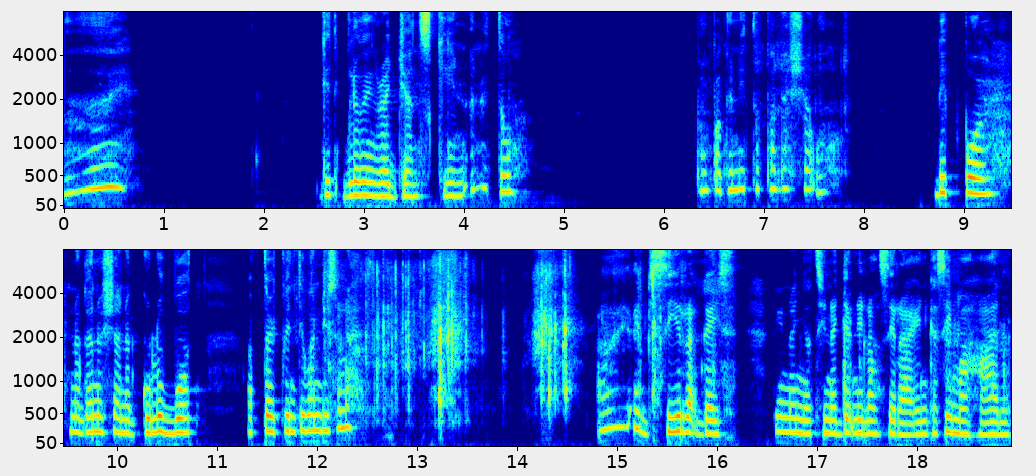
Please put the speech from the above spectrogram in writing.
Ay. Get glowing radiant skin. Ano ito? Pang ganito pala siya, oh. Before, nagano siya, nagkulubot. After 21 days, ala. Ay, ay, sira, guys. Tingnan nyo, sinadya nilang sirain kasi mahal.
